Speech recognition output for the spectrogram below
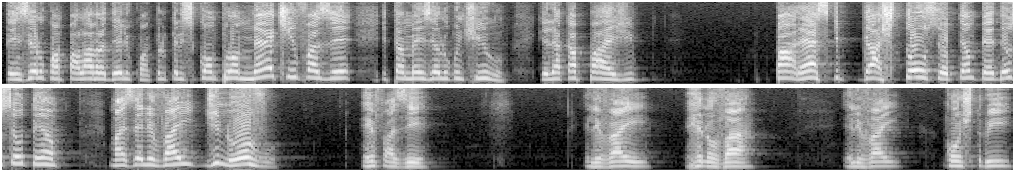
Tem zelo com a palavra dele, com aquilo que ele se compromete em fazer, e também zelo contigo. Que ele é capaz de. Parece que gastou o seu tempo, perdeu o seu tempo, mas ele vai de novo refazer. Ele vai renovar, ele vai construir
